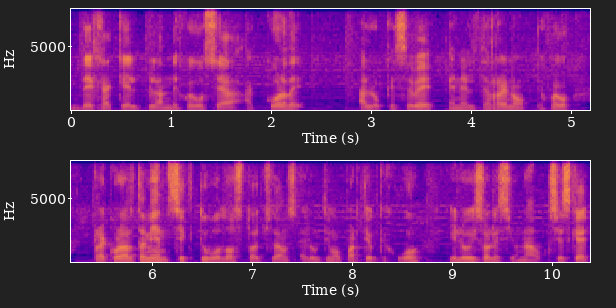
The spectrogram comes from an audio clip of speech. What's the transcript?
deja que el plan de juego sea acorde a lo que se ve en el terreno de juego. Recordar también, Zeke tuvo dos touchdowns el último partido que jugó y lo hizo lesionado. Así es que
